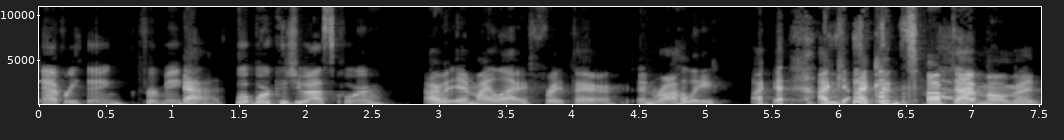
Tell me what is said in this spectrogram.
everything for me. Yeah, What more could you ask for? I would end my life right there in Raleigh. I, I, I couldn't top that moment.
